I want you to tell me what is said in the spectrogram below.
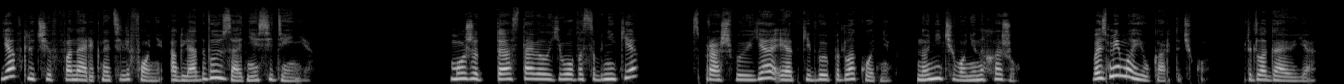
Я, включив фонарик на телефоне, оглядываю заднее сиденье. «Может, ты оставил его в особняке?» Спрашиваю я и откидываю подлокотник но ничего не нахожу. «Возьми мою карточку», — предлагаю я,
